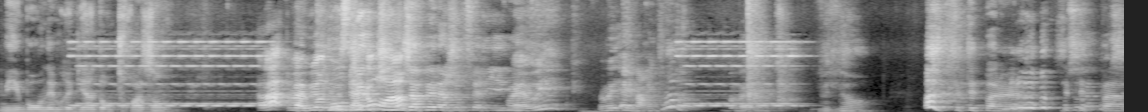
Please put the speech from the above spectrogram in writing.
Mais bon, on aimerait bien dans trois ans. Ah bah oui, on est Mon au Dieu, salon, qui hein. nous appelle un jour férié. Bah oui. Oui, elle va répondre. Mais non. C'est peut-être pas le. C'est peut-être pas.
